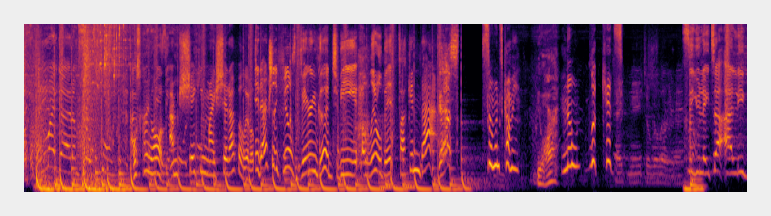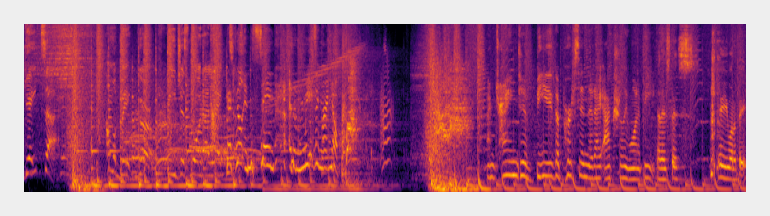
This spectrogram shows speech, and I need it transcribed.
Oh my god, I'm so cool. What's going on? I'm shaking my shit up a little. It actually feels very good to be a little bit fucking bad. Yes. Someone's coming. You are? No, look, kids. See you later, alligator. I'm a big girl. You just what I like. I feel insane and amazing right now. I'm trying to be the person that I actually want to be. And is this who you want to be?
